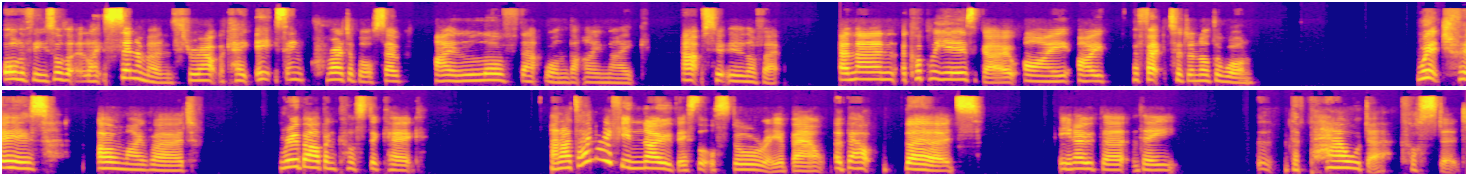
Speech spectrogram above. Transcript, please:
all of these other like cinnamon throughout the cake. It's incredible. So I love that one that I make. Absolutely love it. And then a couple of years ago, I I perfected another one, which is, oh my word, rhubarb and custard cake. And I don't know if you know this little story about about birds. You know, the the the powder custard,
